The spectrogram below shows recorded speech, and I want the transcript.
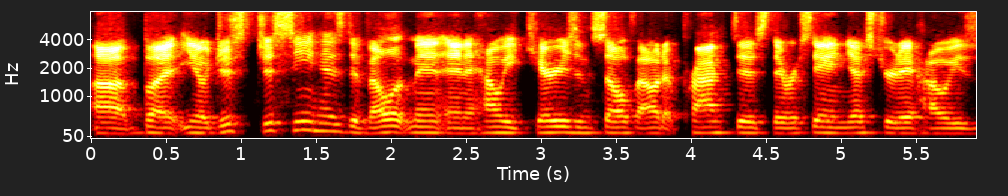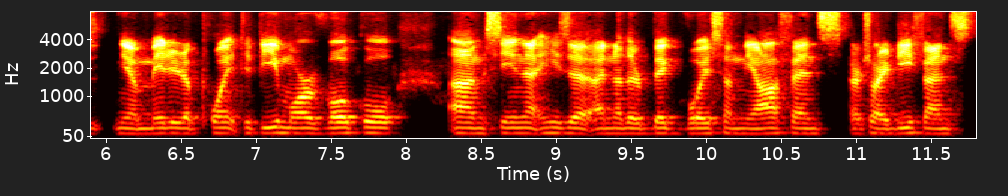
Uh, but you know, just just seeing his development and how he carries himself out at practice. They were saying yesterday how he's you know made it a point to be more vocal um, seeing that he's a, another big voice on the offense or sorry defense.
